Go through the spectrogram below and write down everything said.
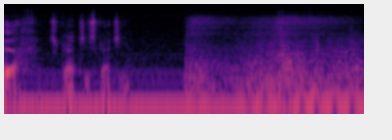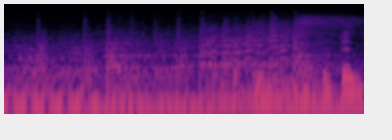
Ugh, scratchy, scratchy. Dun, dun, dun,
